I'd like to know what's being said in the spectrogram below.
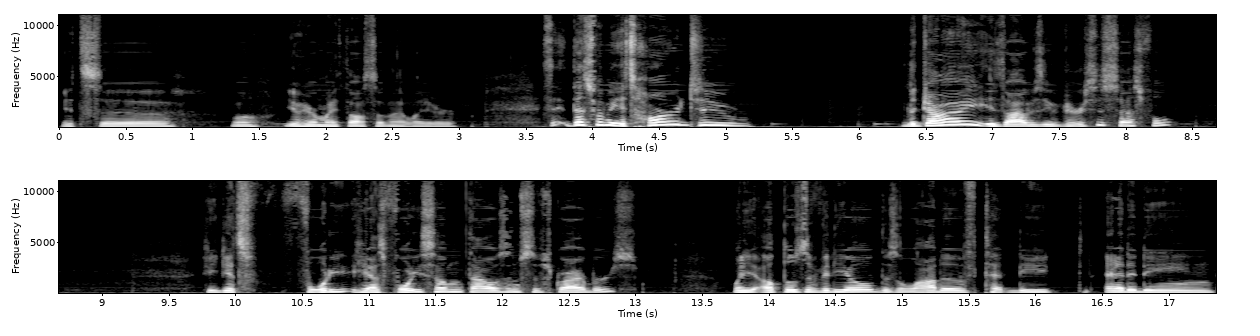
it's uh well, you'll hear my thoughts on that later. That's what I mean. It's hard to. The guy is obviously very successful. He gets forty. He has forty some thousand subscribers. When he uploads a video, there's a lot of technique, editing,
